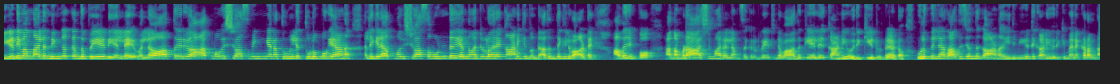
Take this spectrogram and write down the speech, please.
ഈടി വന്നാലും നിങ്ങൾക്ക് എന്ത് പേടി അല്ലേ? വല്ലാത്തൊരു ആത്മവിശ്വാസം ഇങ്ങനെ തുള്ളി തുളുമ്പുകയാണ് അല്ലെങ്കിൽ ആത്മവിശ്വാസം ഉണ്ട് എന്ന് മറ്റുള്ളവരെ കാണിക്കുന്നുണ്ട്. അതെന്തെങ്കിലും ആകട്ടെ. അവരിപ്പോൾ നമ്മുടെ ആശുമാരെല്ലാം സെക്രട്ടേറിയറ്റിന്റെ വാതുക്കയിൽ കണി ഒരുക്കിയിട്ടുണ്ട് കേട്ടോ. ഉളുപ്പില്ലാതെ അത് ചെന്ന് കാണുക. ഇനി വീട്ടിൽ കണി ഒരുക്കി മെനക്കെടണ്ട.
